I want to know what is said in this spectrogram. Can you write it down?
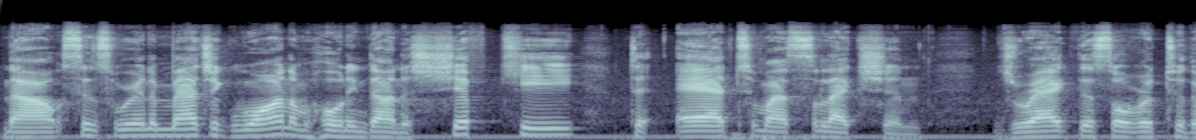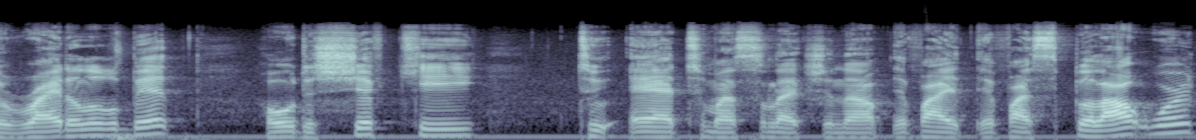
Now, since we're in the magic wand, I'm holding down the shift key to add to my selection. Drag this over to the right a little bit, hold the shift key to add to my selection. Now, if I if I spill outward,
